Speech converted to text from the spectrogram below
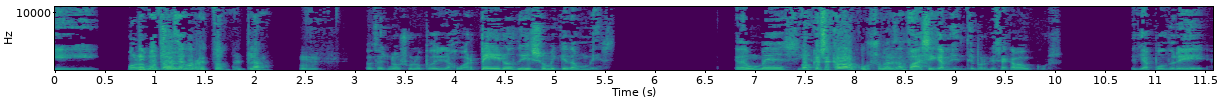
y mola sí, me mucho. parece correcto el plan. Entonces no suelo poder ir a jugar, pero de eso me queda un mes. Me queda un mes. Y porque se acaba el curso, ¿verdad? Básicamente, porque se acaba un curso. Ya podré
